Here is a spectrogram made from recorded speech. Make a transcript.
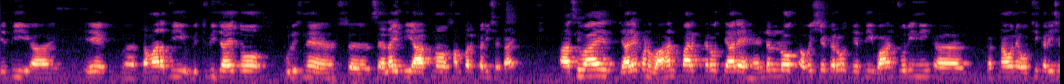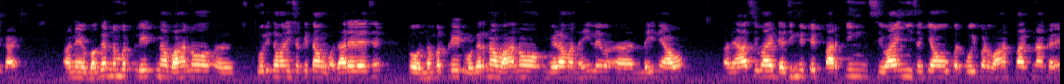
જેથી એ તમારાથી વિચરી જાય તો પોલીસને સહેલાઈથી આપનો સંપર્ક કરી શકાય. આ સિવાય જ્યારે પણ વાહન પાર્ક કરો, ત્યારે હેન્ડલ લોક અવશ્ય કરો, જેથી વાહન ચોરીની ઘટનાઓને ઓછી કરી શકાય. અને વગર નંબર પ્લેટના વાહનો ચોરી થવાની શક્યતાઓ વધારે રહે છે, તો નંબર પ્લેટ વગરના વાહનો મેળામાં નહીં લઈને આવો. અને આ સિવાય ડેઝિગ્નેટેડ પાર્કિંગ સિવાયની જગ્યાઓ ઉપર કોઈ પણ વાહન પાર્ક ના કરે.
